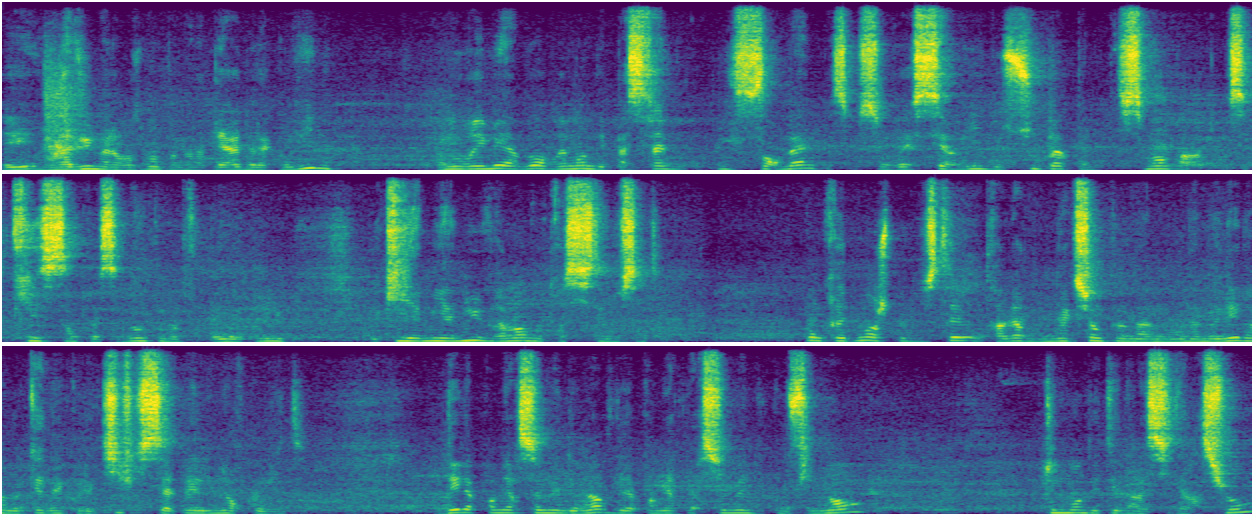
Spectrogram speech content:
Et on l'a vu malheureusement pendant la période de la Covid, on aurait aimé avoir vraiment des passerelles plus formelles parce que ça aurait servi de soupape d'amortissement par rapport à cette crise sans précédent que notre pays a connue et qui a mis à nu vraiment notre système de santé. Concrètement, je peux l'illustrer au travers d'une action qu'on a, menée dans le cadre d'un collectif qui s'appelle Nord Covid. Dès la première semaine de mars, dès la première semaine du confinement, tout le monde était dans la sidération.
